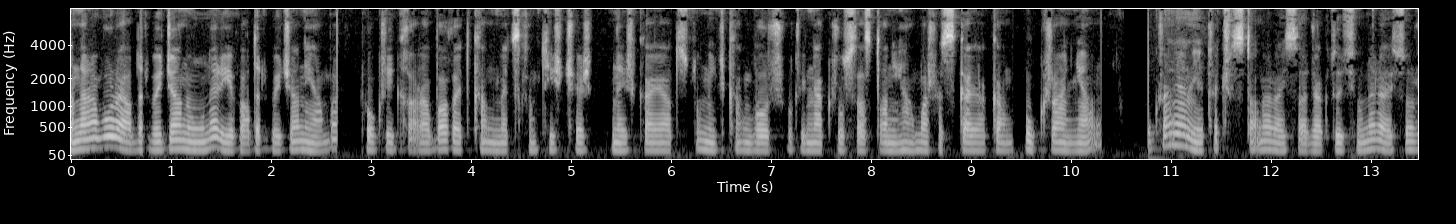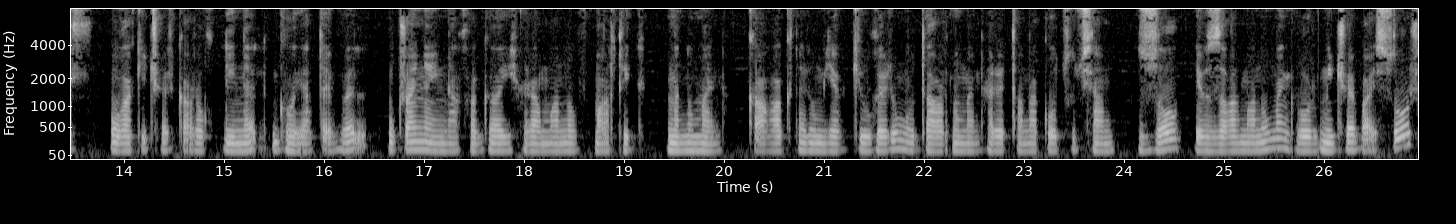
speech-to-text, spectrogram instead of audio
Հնարավոր է Ադրբեջանը ուներ եւ Ադրբեջանի համար փոքրիկ Ղարաբաղ այդքան մեծ խնդիր չէր ներկայացնում, ինչքան որ օրինակ Ռուսաստանի համար հսկայական Ուկրաինան։ Ուկրաինան եթե չստանար այս աջակցությունները, այսօր ուղակի չէր կարող լինել գոյատևել Ուկրաինայի նախագահի հրամանով մարդիկ մնում են քաղաքներում եւ գյուղերում ու դառնում են հրետանակոծության զոհ եւ զարմանում ենք, որ մինչեւ այսօր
